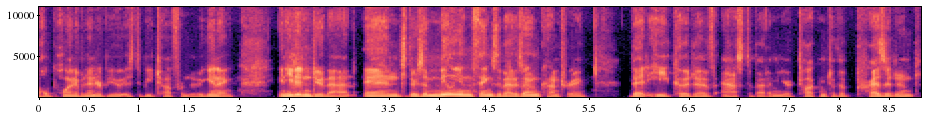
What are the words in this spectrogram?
the whole point of an interview is to be tough from the beginning. And he didn't do that. And there's a million things about his own country that he could have asked about him. You're talking to the president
